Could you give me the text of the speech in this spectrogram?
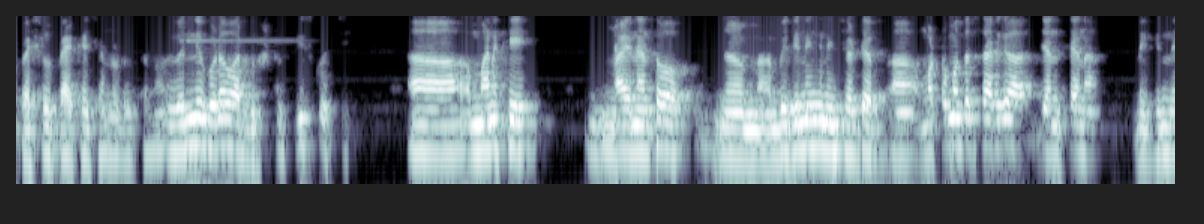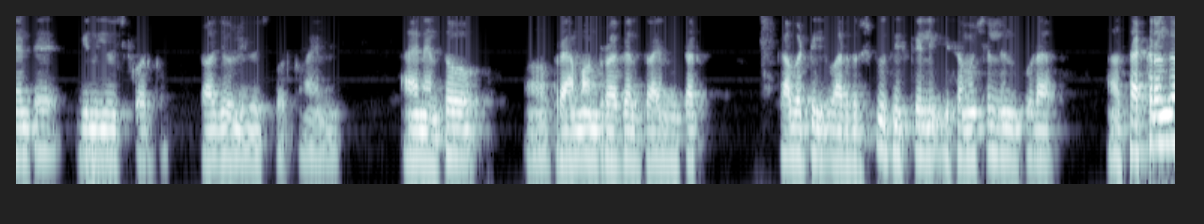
స్పెషల్ ప్యాకేజ్ అని అడుగుతున్నాం. ఇవన్నీ కూడా వారి దృష్టికి తీసుకొచ్చి మనకి ఆయన ఎంతో బిగినింగ్ నుంచి అంటే మొట్టమొదటిసారిగా జనసేన నెగ్గింది అంటే ఈ నియోజకవర్గం రాజోలు నియోజకవర్గం ఆయన ఆయన ఎంతో ప్రేమానురాగాలతో ఆయన ఉంటారు. కాబట్టి వారి దృష్టికి తీసుకెళ్ళి ఈ సమస్యలను కూడా సక్రంగా సక్రమంగా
